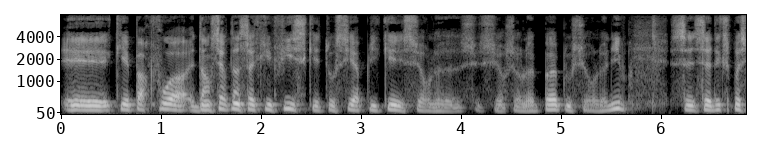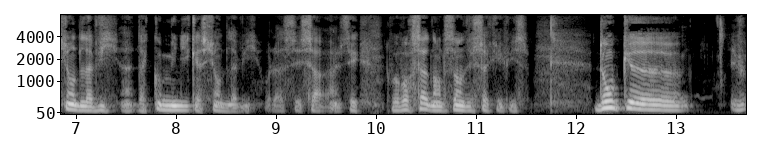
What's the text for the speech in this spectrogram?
et qui est parfois, dans certains sacrifices, qui est aussi appliqué sur le, sur, le peuple ou sur le livre, c'est l'expression de la vie, hein, la communication de la vie. Voilà, c'est ça. Hein, il faut voir ça dans le sens du sacrifice. Donc, euh, vous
